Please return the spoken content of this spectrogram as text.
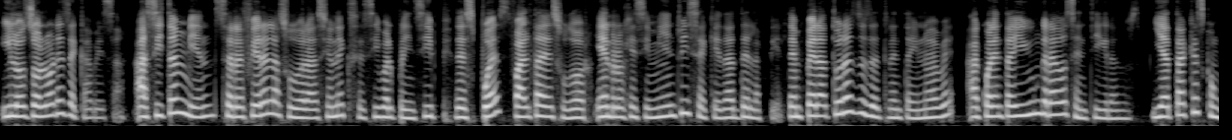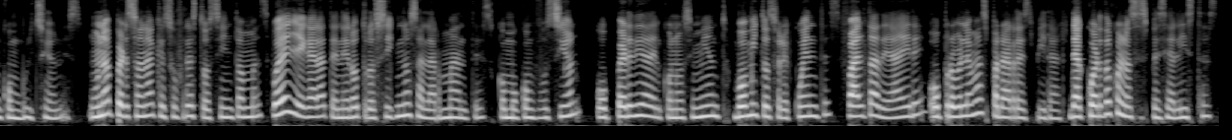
y los dolores de cabeza. Así también se refiere a la sudoración excesiva al principio, después falta de sudor, enrojecimiento y sequedad de la piel, temperaturas desde 39 a 41 grados centígrados y ataques con convulsiones. Una persona que sufre estos síntomas puede llegar a tener otros signos alarmantes como confusión o pérdida del conocimiento, vómitos frecuentes, falta de aire o problemas para respirar. De acuerdo con los especialistas,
